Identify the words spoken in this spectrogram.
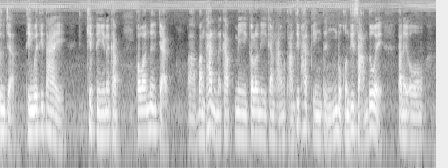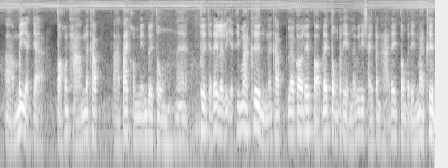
ซึ่งจะทิ้งไว้ที่ใต้คลิปนี้นะครับ เพราะว่าเนื่องจาก บางท่านนะครับมีกรณีการถามคำถามที่พาดพิงถึงบุคคลที่ 3 ด้วยทนายโอไม่อยากจะตอบคำถามนะครับใต้คอมเมนต์โดยตรงนะฮะเพื่อจะได้รายละเอียดที่มากขึ้นนะครับแล้วก็ได้ตอบได้ตรงประเด็น และวิธีใช้ปัญหาได้ตรงประเด็นมากขึ้น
